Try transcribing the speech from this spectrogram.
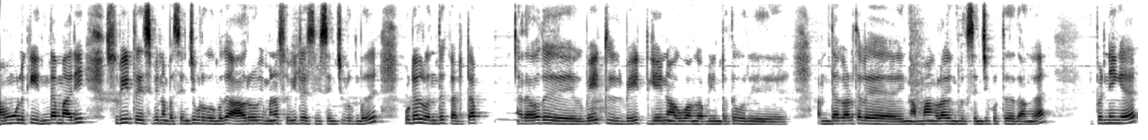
அவங்களுக்கு இந்த மாதிரி ஸ்வீட் ரெசிபி நம்ம செஞ்சு கொடுக்கும்போது ஆரோக்கியமான ஸ்வீட் ரெசிபி செஞ்சு கொடுக்கும்போது உடல் வந்து கரெக்டாக அதாவது வெயிட் வெயிட் கெயின் ஆகுவாங்க அப்படின்றது ஒரு அந்த காலத்தில் எங்கள் அம்மாங்களாம் எங்களுக்கு செஞ்சு கொடுத்தது தாங்க. இப்போ நீங்கள்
